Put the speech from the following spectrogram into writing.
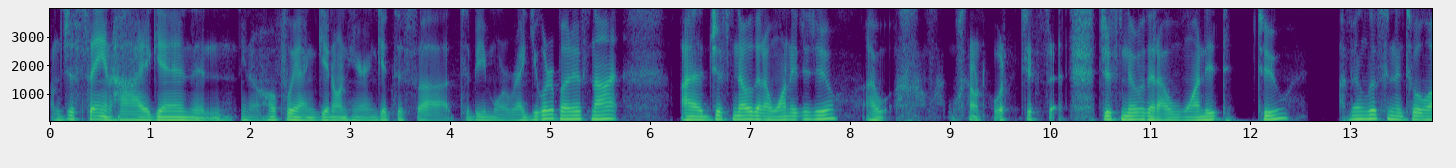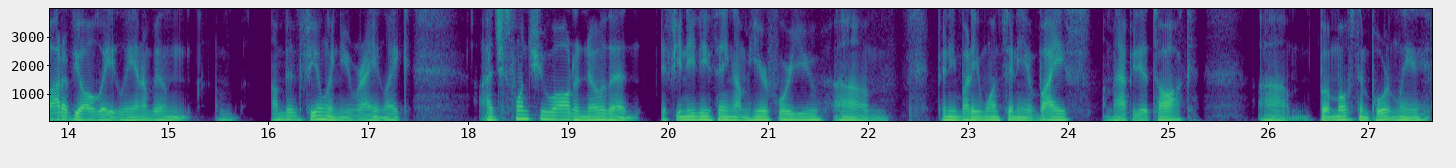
I'm just saying hi again, and you know, hopefully I can get on here and get this uh, to be more regular. But if not, I just know that I wanted to do. I, I don't know what I just said. Just know that I wanted to, I've been listening to a lot of y'all lately, and I've been I've been feeling you right. Like I just want you all to know that if you need anything, I'm here for you. Um, if anybody wants any advice, I'm happy to talk. Um, but most importantly,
